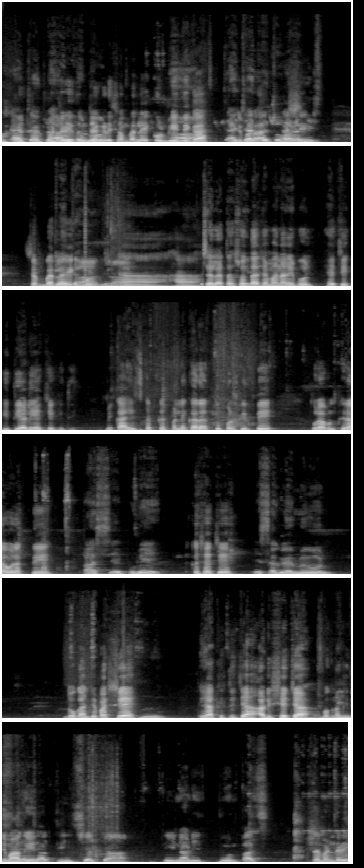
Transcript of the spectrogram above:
त्याच्यात लहान मंडळी करून- तुमच्याकडे शंभरला एक कोळंबी येते हा, का? हे त्याच्यात बघा, ते तुम्हाला अशी मी शंभरला एक हा, कोळंबी. हा. हा हा. चल आता स्वतःच्या मनाने बोल ह्याचे किती आणि ह्याचे किती? मी काहीच कटकट पण नाही करत तू पण फिरते तुला पण फिरावं लागते. पाचशे पुढे. कशाचे? हे सगळ्या मिळून. दोघांचे पाचशे. ह्या कितीच्या? अडीचशेच्या. बघ ना किती महाग आहेत. तीनशेच्या तीनशेच्या. तीन आणि दोन पाच. तर मंडळी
